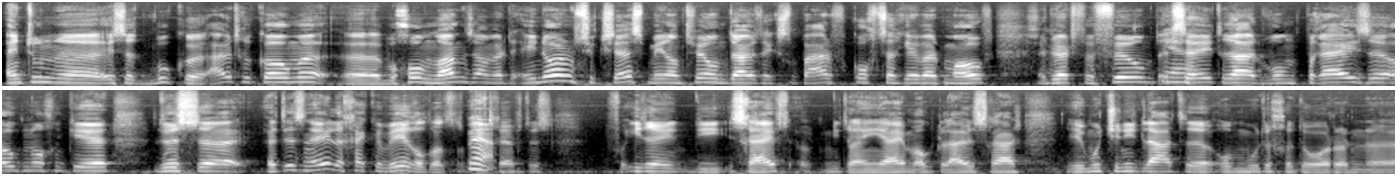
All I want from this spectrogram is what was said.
En toen eh, is het boek eh, uitgekomen, eh, begon langzaam, werd een enorm succes. Meer dan 200.000 exemplaren verkocht, zeg ik even uit mijn hoofd. Het werd verfilmd, et Ja. cetera. Het won prijzen ook nog een keer. Dus eh, het is een hele gekke wereld wat het Ja. betreft. Dus voor iedereen die schrijft, ook niet alleen jij, maar ook de luisteraars, je moet je niet laten ontmoedigen door een eh,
